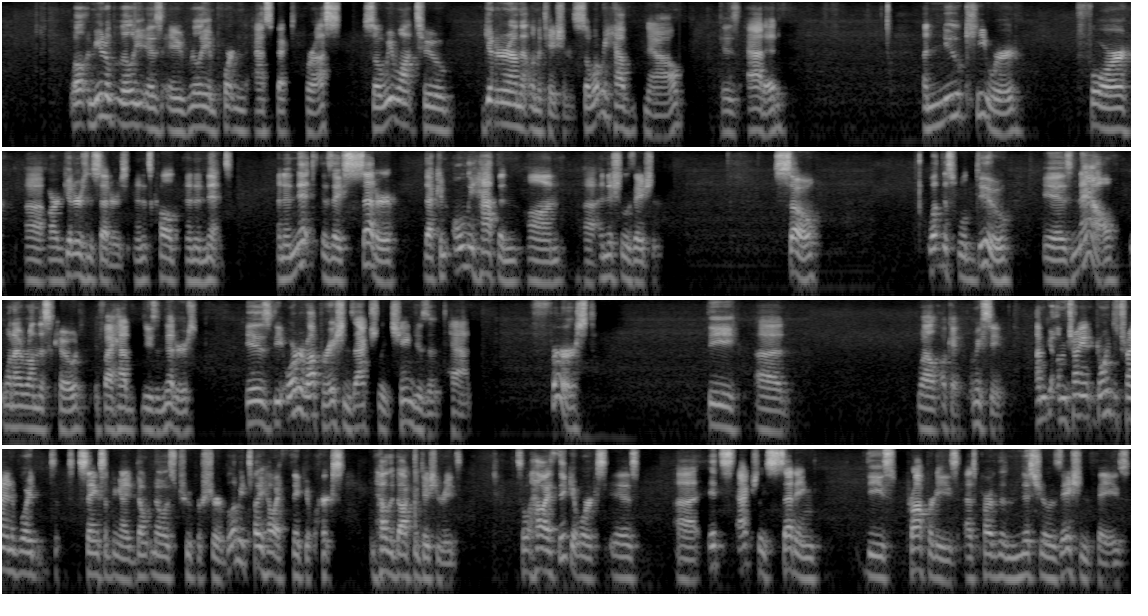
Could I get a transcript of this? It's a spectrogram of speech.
Well, immutability is a really important aspect for us. So we want to get around that limitation. So what we have now is added a new keyword for uh, our getters and setters, and it's called an init. An init is a setter that can only happen on uh, initialization. So what this will do is now when I run this code, if I had these emitters, is the order of operations actually changes a tad. First, the, uh, well, okay, let me see. I'm, I'm trying, going to try and avoid saying something I don't know is true for sure, but let me tell you how I think it works and how the documentation reads. So how I think it works is uh, it's actually setting these properties as part of the initialization phase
